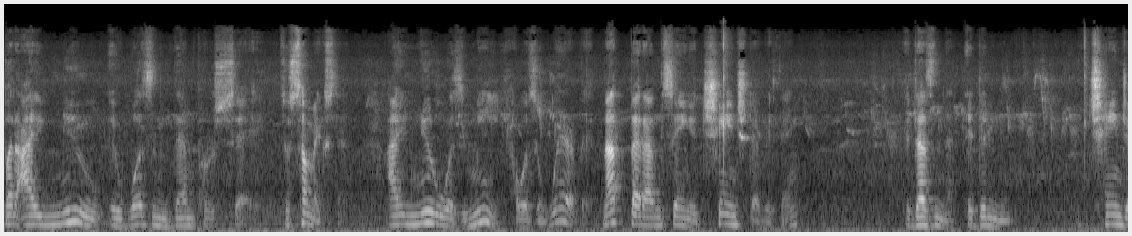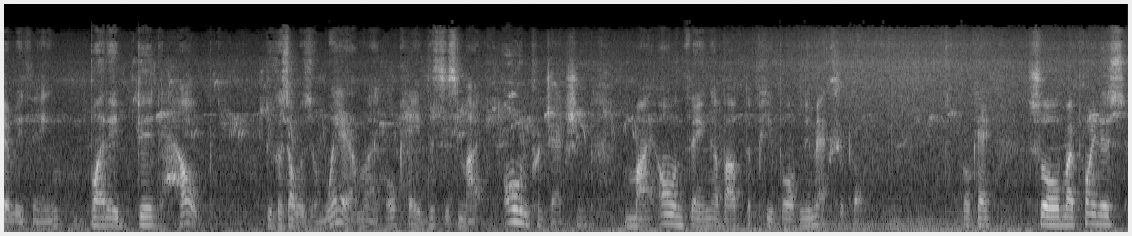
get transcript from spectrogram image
but I knew it wasn't them per se, to some extent. I knew it was me. I was aware of it. Not that I'm saying it changed everything. It doesn't. It didn't change everything, but it did help because I was aware. I'm like, okay, this is my own projection, my own thing about the people of New Mexico. Okay, so my point is,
